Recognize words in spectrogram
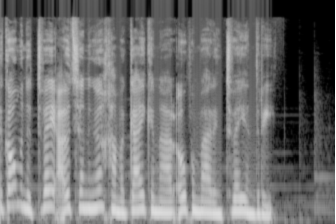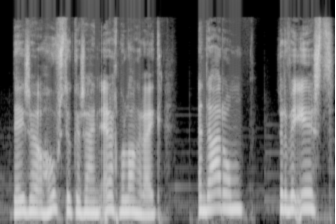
De komende twee uitzendingen gaan we kijken naar Openbaring 2 en 3. Deze hoofdstukken zijn erg belangrijk en daarom zullen we eerst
